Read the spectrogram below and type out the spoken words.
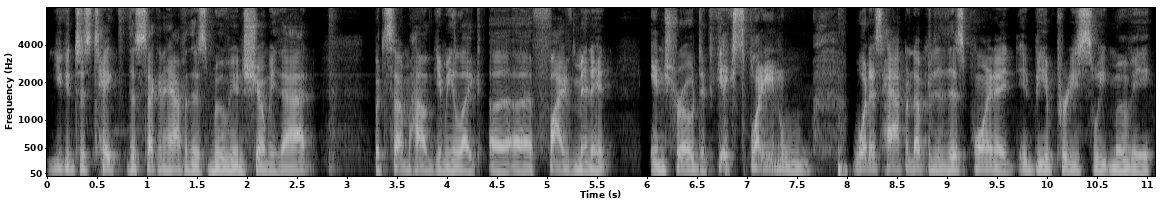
you could just take the second half of this movie and show me that, but somehow give me like a, a five minute intro to explain what has happened up to this point. It, it'd be a pretty sweet movie.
